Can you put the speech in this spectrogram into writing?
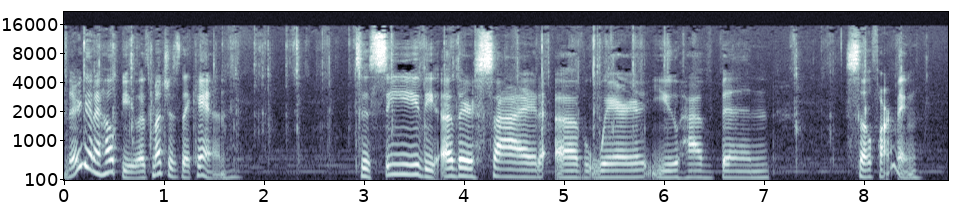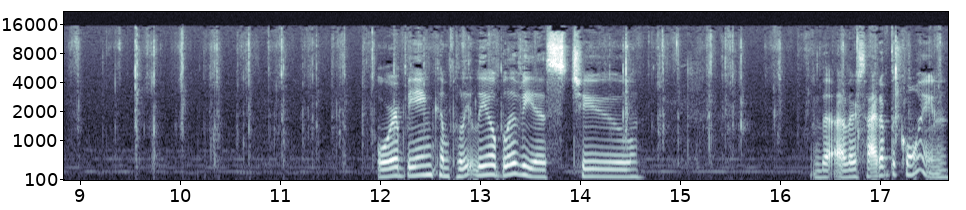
they're going to help you as much as they can to see the other side of where you have been self harming or being completely oblivious to the other side of the coin.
